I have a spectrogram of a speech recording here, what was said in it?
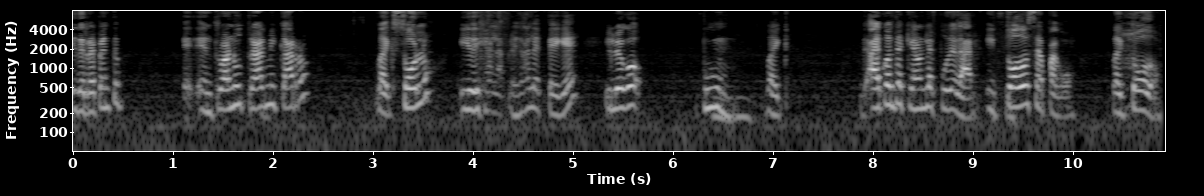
y de repente eh, entró a neutral mi carro, like solo, y yo dije, a la frega le pegué y luego, boom, like, hay cuenta que no le pude dar y todo se apagó, like todo.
